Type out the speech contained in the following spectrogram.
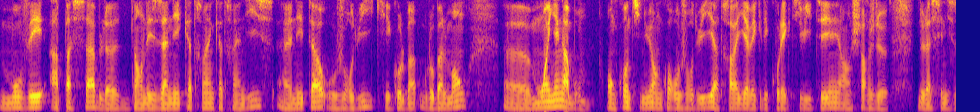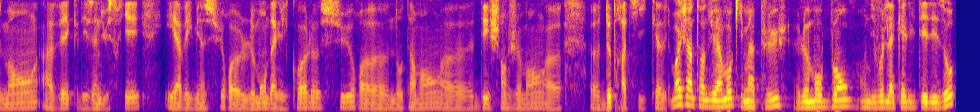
mauvais à passable dans les années 80-90 un état aujourd'hui qui est globalement euh, moyen à bon. On continue encore aujourd'hui à travailler avec les collectivités en charge de, de l'assainissement, avec les industriels et avec bien sûr euh, le monde agricole sur euh, notamment des changements de pratiques. Moi j'ai entendu un mot qui m'a plu, le mot bon au niveau de la qualité des eaux.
